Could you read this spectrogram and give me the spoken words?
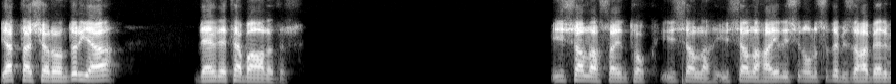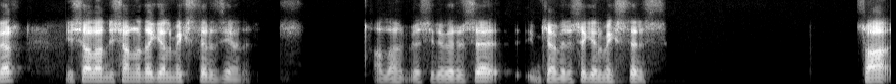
Ya taşerondur ya devlete bağlıdır. İnşallah Sayın Tok. İnşallah. İnşallah hayırlı işin olursa da bize haber ver. İnşallah nişanlıda gelmek isteriz yani. Allah vesile verirse, imkan verirse gelmek isteriz. Sağ,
